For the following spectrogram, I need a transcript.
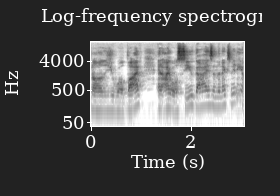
technologyworldlive. And I will see you guys in the next video.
